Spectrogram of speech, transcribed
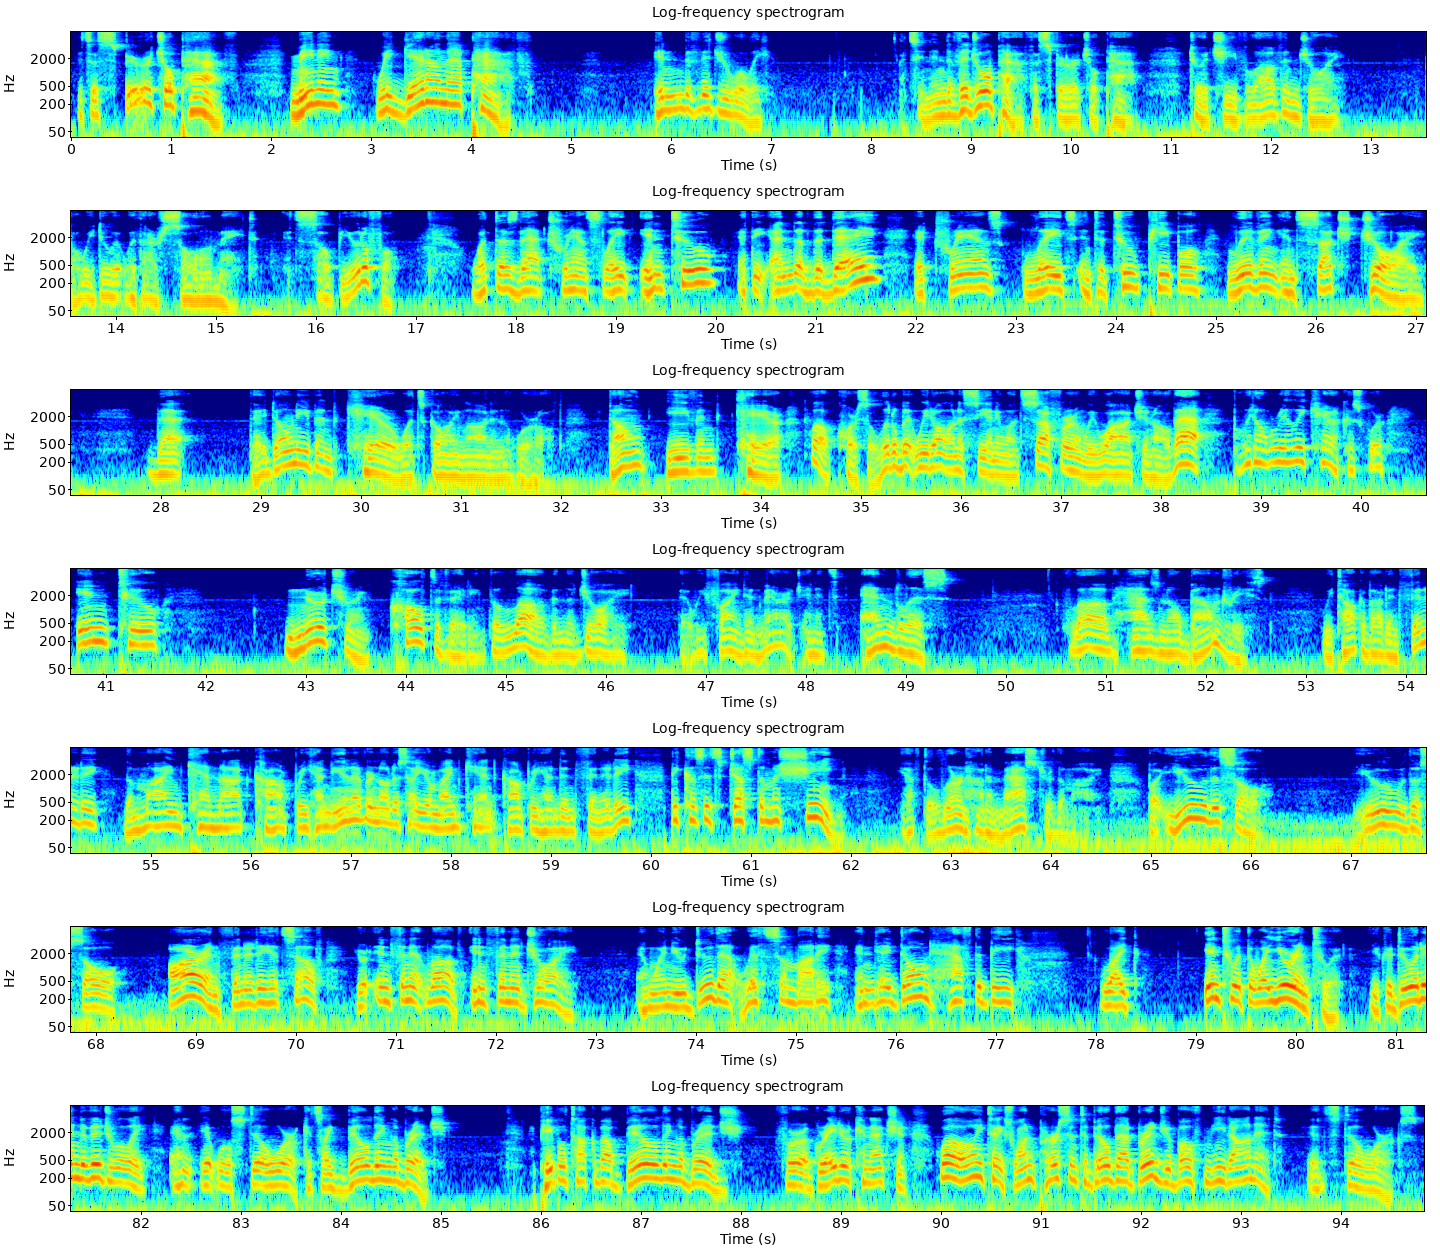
It's a spiritual path, meaning we get on that path individually. It's an individual path, a spiritual path to achieve love and joy, but we do it with our soulmate. It's so beautiful. What does that translate into at the end of the day? It translates into two people living in such joy that they don't even care what's going on in the world. Don't even care. Well, of course, a little bit we don't want to see anyone suffer and we watch and all that, but we don't really care because we're into nurturing cultivating the love and the joy that we find in marriage. And it's endless. Love has no boundaries. We talk about infinity. The mind cannot comprehend. You never notice how your mind can't comprehend infinity because it's just a machine. You have to learn how to master the mind. But you, the soul, you, the soul, are infinity itself. Your infinite love, infinite joy, and when you do that with somebody, and they don't have to be like into it the way you're into it, you could do it individually and it will still work. It's like building a bridge. People talk about building a bridge for a greater connection. Well, it only takes one person to build that bridge. You both meet on it. It still works.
